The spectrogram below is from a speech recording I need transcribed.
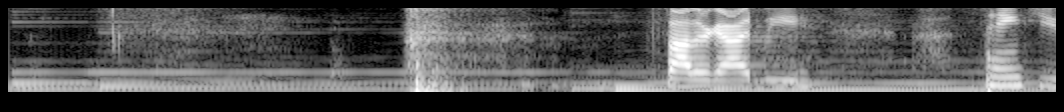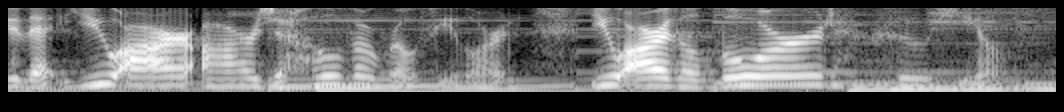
Father God, we thank you that you are our Jehovah Rophe, Lord. You are the Lord who heals.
